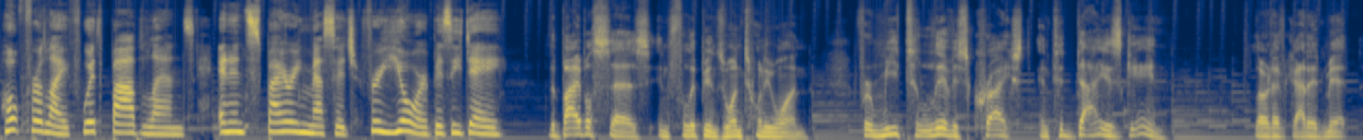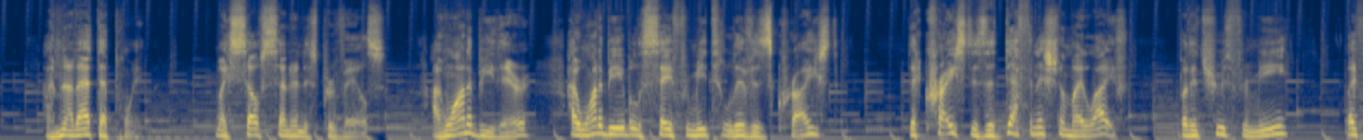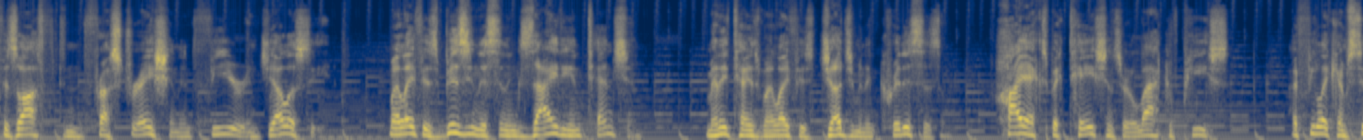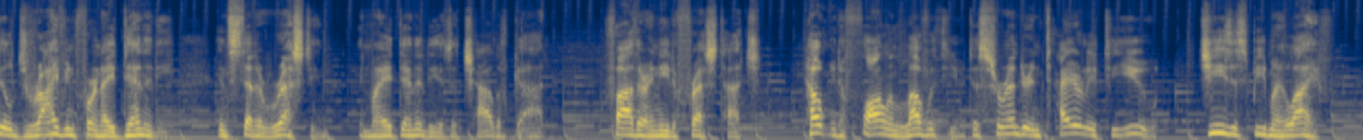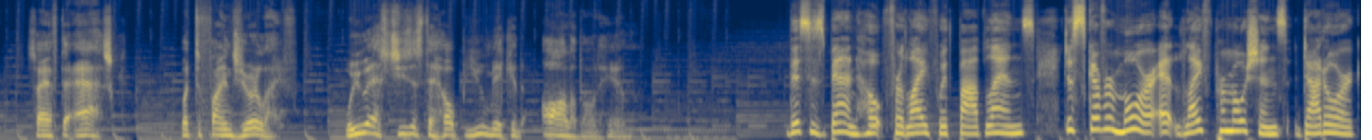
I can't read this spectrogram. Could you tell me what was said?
Hope for Life with Bob Lenz, an inspiring message for your busy day. The Bible says in Philippians 1:21, "For me to live is Christ and to die is gain." Lord, I've got to admit, I'm not at that point. My self-centeredness prevails. I want to be there. I want to be able to say for me to live is Christ, that Christ is the definition of my life. But in truth for me, Life is often frustration and fear and jealousy. My life is busyness and anxiety and tension. Many times my life is judgment and criticism, high expectations or lack of peace. I feel like I'm still driving for an identity instead of resting in my identity as a child of God. Father, I need a fresh touch. Help me to fall in love with you, to surrender entirely to you. Jesus, be my life. So I have to ask, what defines your life? Will you ask Jesus to help you make it all about Him? This has been Hope for Life with Bob Lenz. Discover more at lifepromotions.org.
